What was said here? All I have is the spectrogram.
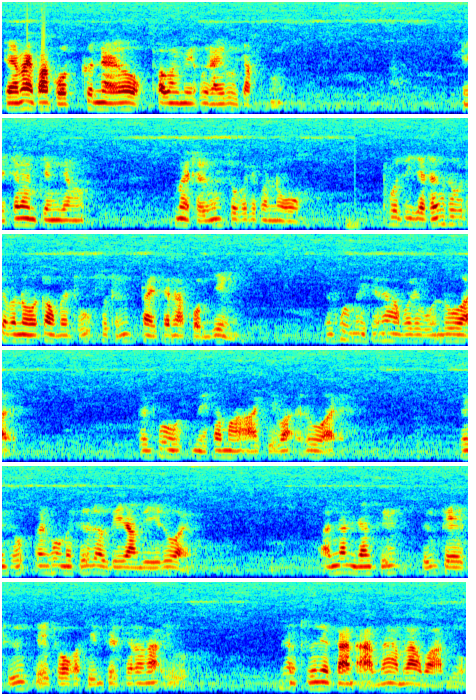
แต่ไม่ปรากฏขึ้นในโลกเพราะมันมีผู้ใดรู้จักเหตุฉะนั้นจึงยังไม่ถึงสุภจิปโนผู้ที่จะถึงสุภจิปโนต้องเป็นทุผู้ถึงไตรชนาคมยิ่งเป็นผู้มีชนะบริบูรณ์ด้วย เป็นผู้มีสมาอาชีวะด้วย เป็นเป็นผู้ไม่ซื้อเลิกดียามดีด้วย อันนั้นยังถือถือเตถือเตโชกสินเป็นสาระอยู่ยังถือในการอาบน้ำล่าวานอยู่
